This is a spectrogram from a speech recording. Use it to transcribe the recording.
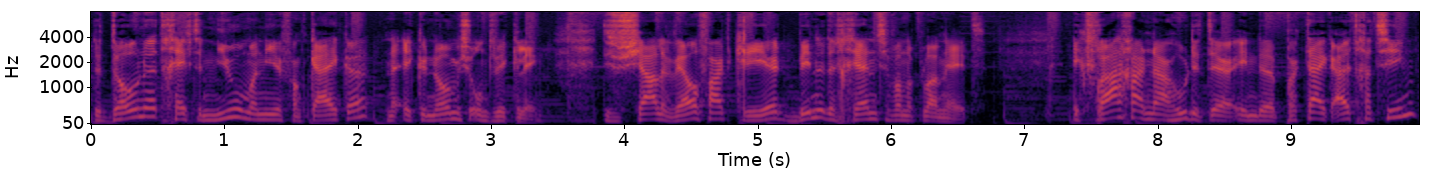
De donut geeft een nieuwe manier van kijken naar economische ontwikkeling, die sociale welvaart creëert binnen de grenzen van de planeet. Ik vraag haar naar hoe dit er in de praktijk uit gaat zien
